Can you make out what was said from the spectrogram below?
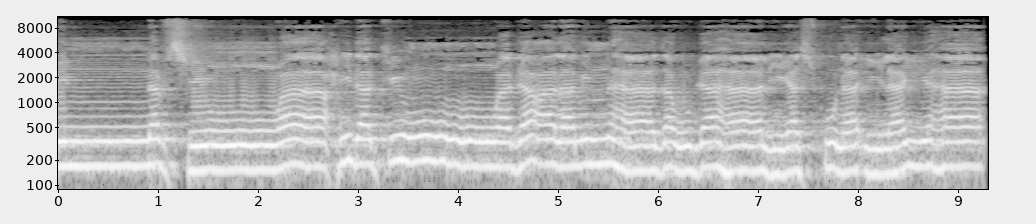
مِّن نَّفْسٍ وَاحِدَةٍ وَجَعَلَ مِنْهَا زَوْجَهَا لِيَسْكُنَ إِلَيْهَا.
